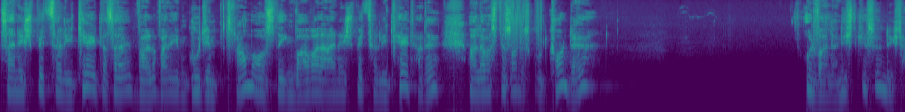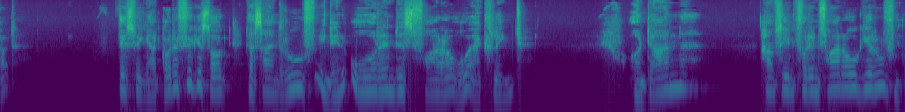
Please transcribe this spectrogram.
seine Spezialität, dass er, weil, weil er eben gut im Traum auslegen war, weil er eine Spezialität hatte, weil er was besonders gut konnte und weil er nicht gesündigt hat. Deswegen hat Gott dafür gesorgt, dass sein Ruf in den Ohren des Pharao erklingt. Und dann haben sie ihn vor den Pharao gerufen.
